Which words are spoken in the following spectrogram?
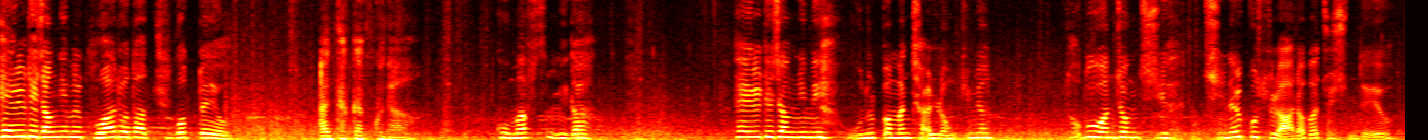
헤일 대장님을 구하려다 죽었대요. 안타깝구나. 고맙습니다. 헤일 대장님이 오늘 밤만 잘 넘기면 서부 원정지에 지낼 곳을 알아봐 주신대요.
